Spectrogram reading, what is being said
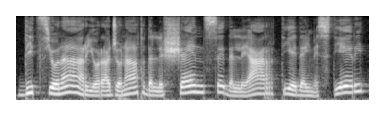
dizionario ragionato delle scienze, delle arti e dei mestieri,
